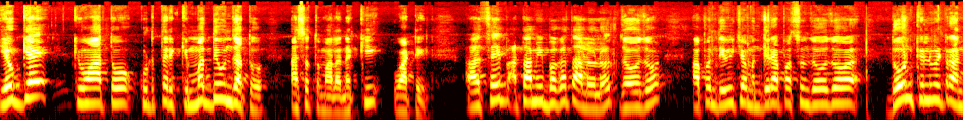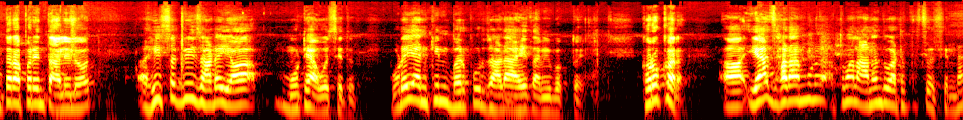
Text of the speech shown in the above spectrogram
योग्य आहे किंवा तो कुठंतरी किंमत देऊन जातो असं तुम्हाला नक्की वाटेल. साहेब आता आम्ही बघत आलेलो आहोत जवळजवळ. आपण देवीच्या मंदिरापासून जवळजवळ दोन किलोमीटर अंतरापर्यंत आलेलो आहोत. ही सगळी झाडं या मोठ्या अवस्थेत आहेत. पुढेही आणखीन भरपूर झाडं आहेत आम्ही बघतोय. खरोखर या झाडामुळे तुम्हाला आनंद वाटतच असेल ना?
